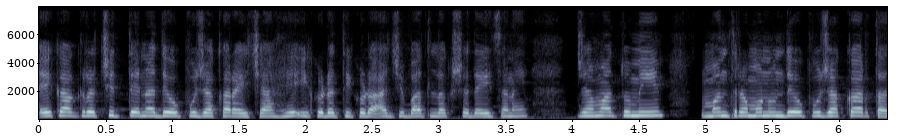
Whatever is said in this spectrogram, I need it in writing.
एकाग्र चित्तेनं देवपूजा करायची आहे. इकडं तिकडं अजिबात लक्ष द्यायचं नाही. जेव्हा तुम्ही मंत्र म्हणून देवपूजा करता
